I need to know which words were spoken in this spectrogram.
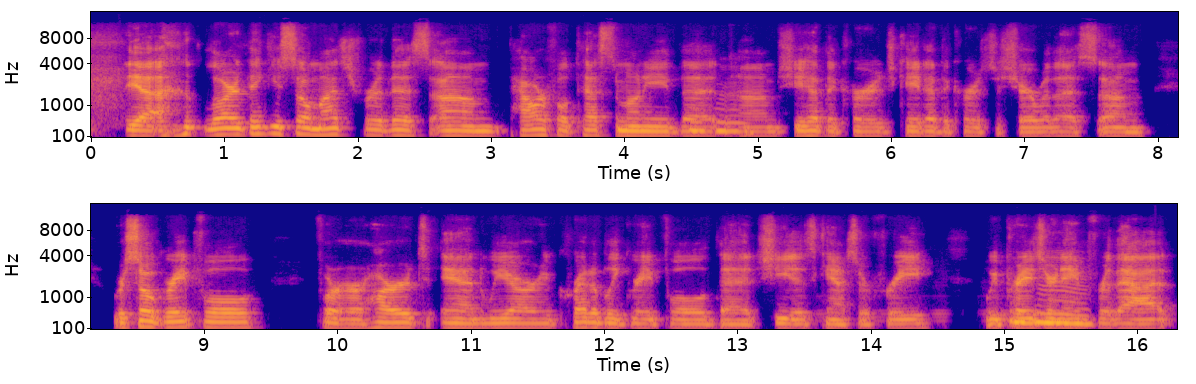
yeah, Lord, thank you so much for this um, powerful testimony that mm-hmm. um, she had the courage, Kate had the courage to share with us. Um, we're so grateful for her heart, and we are incredibly grateful that she is cancer free. We praise mm-hmm. your name mm-hmm. for that.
